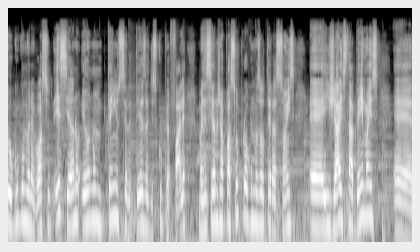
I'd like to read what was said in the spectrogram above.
o Google meu negócio esse ano eu não tenho certeza, desculpe a falha, mas esse ano já passou por algumas alterações é, e já está bem mais é,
